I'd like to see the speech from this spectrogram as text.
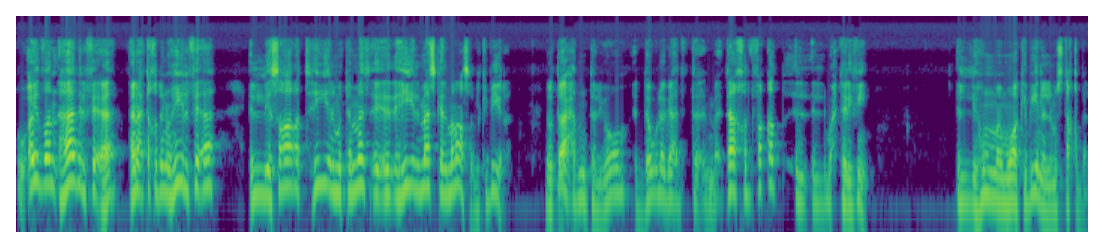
وأيضا هذه الفئة أنا أعتقد إنه هي الفئة اللي صارت هي المتمس هي الماسكه المناصب الكبيرة. لو تلاحظ أنت اليوم الدولة قاعدة تأخذ فقط ال- المحترفين اللي هم مواكبين للمستقبل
